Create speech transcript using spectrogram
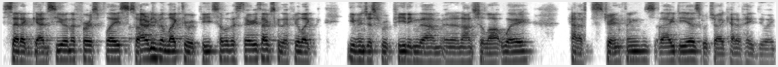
set against you in the first place. So I don't even like to repeat some of the stereotypes because I feel like even just repeating them in a nonchalant way kind of strengthens ideas, which I kind of hate doing.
